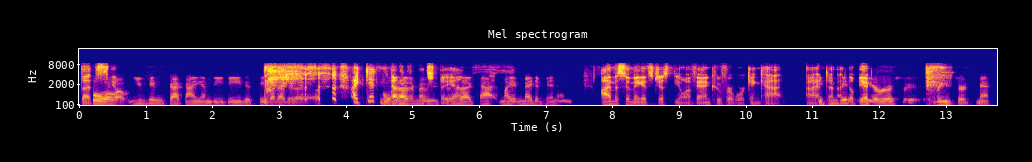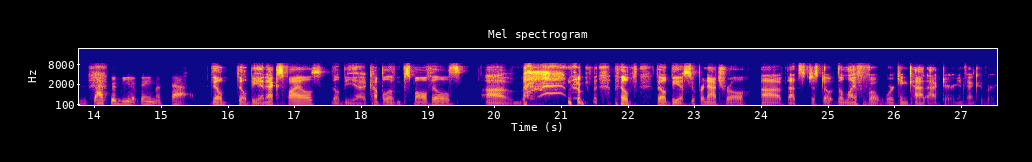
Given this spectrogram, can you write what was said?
That's Whoa, whoa, you know- whoa. You didn't check IMDb to see what other I didn't. what other movies this yeah. uh, cat might might have been in? I'm assuming it's just you know a Vancouver working cat, and if you uh, didn't there'll do be a your research, man, that could be a famous cat. there'll there'll be an X Files. There'll be a couple of Smallvilles. Um, there'll there'll be a Supernatural. Uh, that's just o- the life of a working cat actor in Vancouver.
